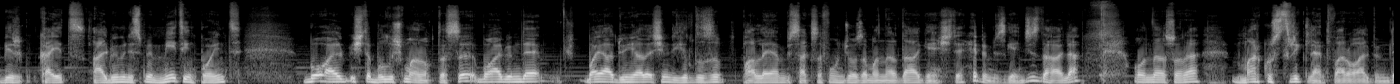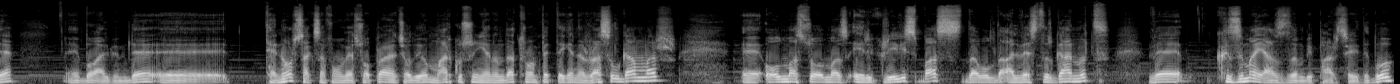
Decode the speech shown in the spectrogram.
bir kayıt. Albümün ismi Meeting Point. Bu albüm işte buluşma noktası. Bu albümde bayağı dünyada şimdi yıldızı parlayan bir saksafoncu o zamanlar daha gençti. Hepimiz genciz de hala. Ondan sonra Marcus Strickland var o albümde. E, bu albümde e, tenor saksafon ve soprano çalıyor. Marcus'un yanında trompette gene Russell Gunn var. E, olmazsa olmaz Eric Reeves bas, davulda Alvester Garnett ve kızıma yazdığım bir parçaydı bu.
